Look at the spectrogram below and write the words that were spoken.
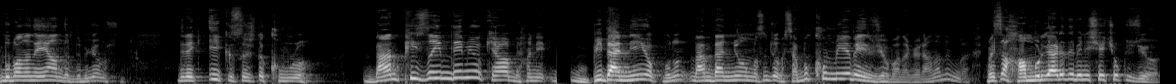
Bu bana neyi andırdı biliyor musun? Direkt ilk ısırışta kumru. Ben pizzayım demiyor ki abi. Hani bir benliği yok bunun. Ben benliği olmasını çok... Mesela bu kumruya benziyor bana göre anladın mı? Mesela hamburgerde de beni şey çok üzüyor.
